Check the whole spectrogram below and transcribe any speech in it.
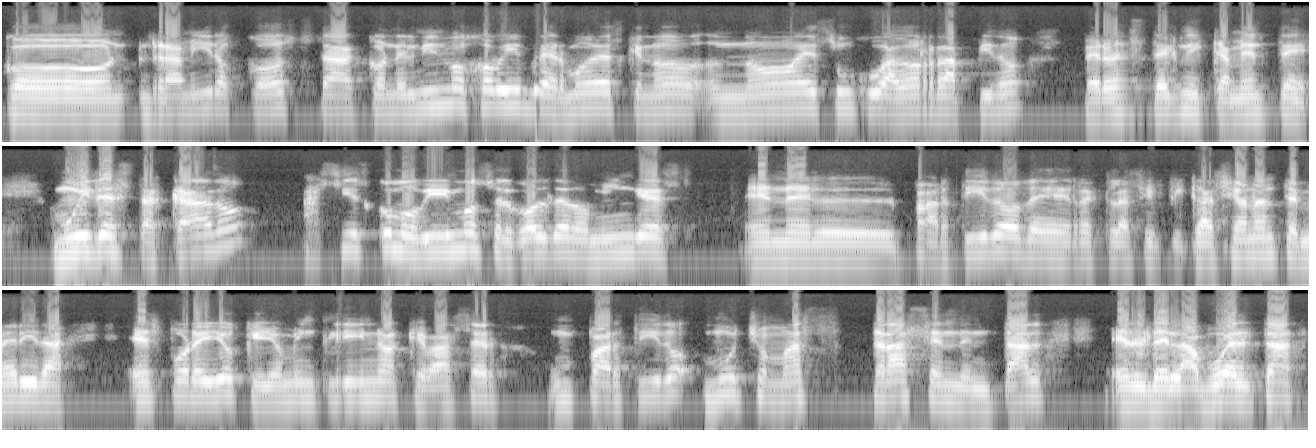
con Ramiro Costa, con el mismo Jovi Bermúdez, que no, no es un jugador rápido, pero es técnicamente muy destacado. Así es como vimos el gol de Domínguez en el partido de reclasificación ante Mérida. Es por ello que yo me inclino a que va a ser un partido mucho más trascendental el de la vuelta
